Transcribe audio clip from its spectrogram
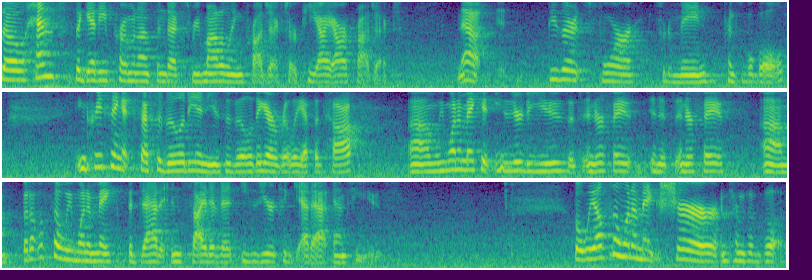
So hence the Getty Provenance Index Remodeling Project, or PIR project. Now, these are its four sort of main principal goals. Increasing accessibility and usability are really at the top. Um, we want to make it easier to use its interface in its interface, um, but also we want to make the data inside of it easier to get at and to use. But we also want to make sure, in terms of the,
